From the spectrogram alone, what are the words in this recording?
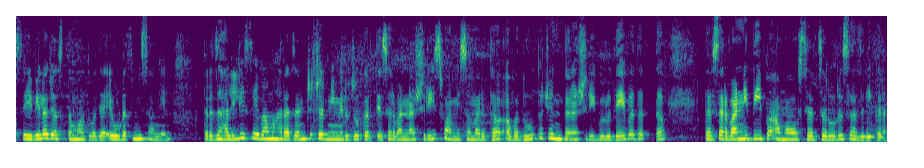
सेवेला जास्त महत्त्व द्या एवढंच मी सांगेन. तर झालेली सेवा महाराजांच्या चरणी मी रुजू करते. सर्वांना श्री स्वामी समर्थ. अवधूत चिंतन श्री गुरुदेव दत्त. तर सर्वांनी दीप अमावस्या जरूर साजरी करा.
